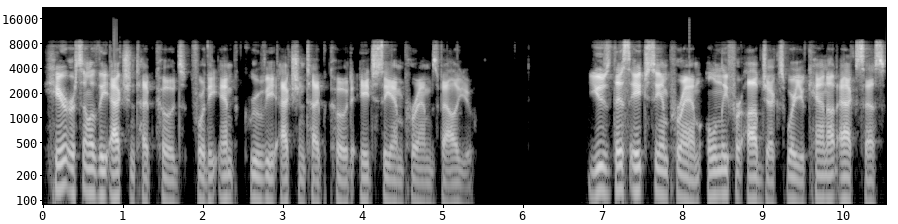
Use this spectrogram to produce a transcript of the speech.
Here are some of the action type codes for the EMP Groovy action type code HCM params value. Use this HCM param only for objects where you cannot access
